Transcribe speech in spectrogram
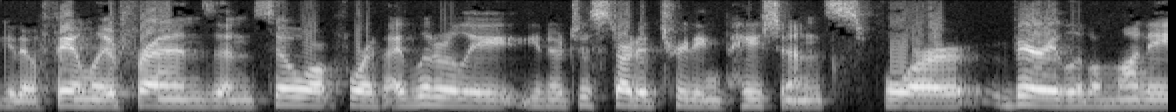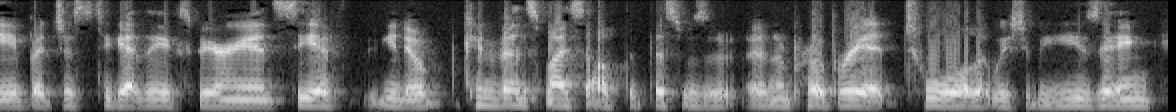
you know, family of friends and so forth. I literally, you know, just started treating patients for very little money, but just to get the experience, see if, you know, convince myself that this was a, an appropriate tool that we should be using.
